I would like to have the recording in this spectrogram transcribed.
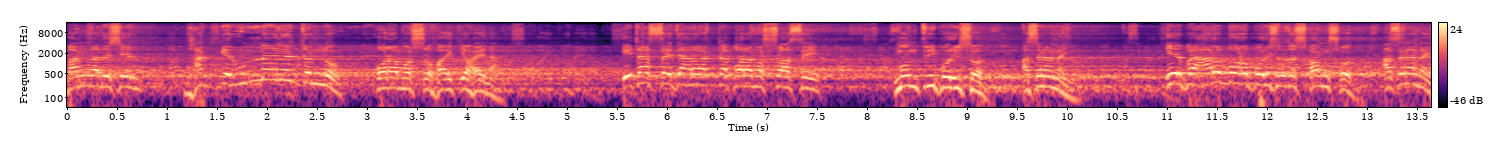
বাংলাদেশের ভাগ্যের উন্নয়নের জন্য পরামর্শ হয় কি হয় না? এটার চাইতে আরও একটা পরামর্শ আছে মন্ত্রী পরিষদ। আছে না নাই? এরপর আরও বড় পরিষদ সংসদ। আছে না নাই?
